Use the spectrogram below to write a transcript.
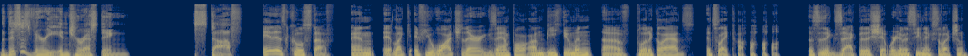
But this is very interesting stuff. It is cool stuff. And it, like if you watch their example on Be Human of political ads, it's like, this is exactly the shit we're going to see next election.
